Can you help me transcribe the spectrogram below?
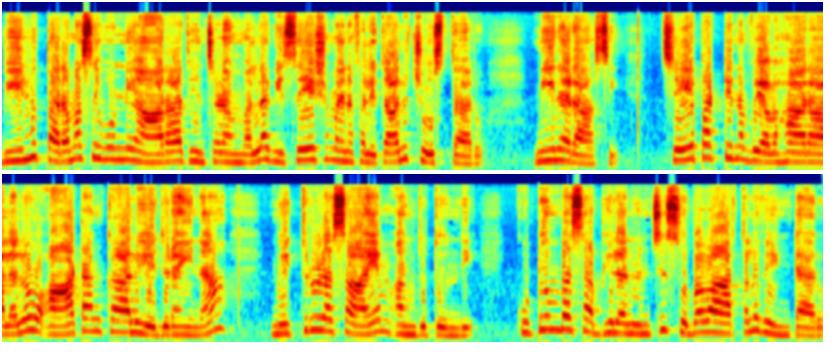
వీళ్ళు పరమశివుణ్ణి ఆరాధించడం వల్ల విశేషమైన ఫలితాలు చూస్తారు. మీనరాశి. చేపట్టిన వ్యవహారాలలో ఆటంకాలు ఎదురైనా మిత్రుల సాయం అందుతుంది. కుటుంబ సభ్యుల నుంచి శుభవార్తలు వింటారు.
